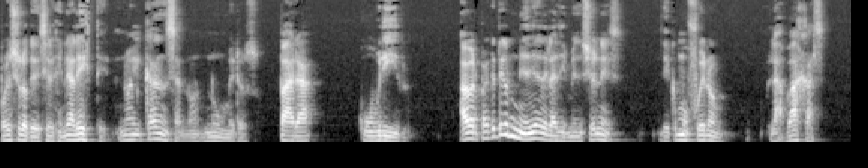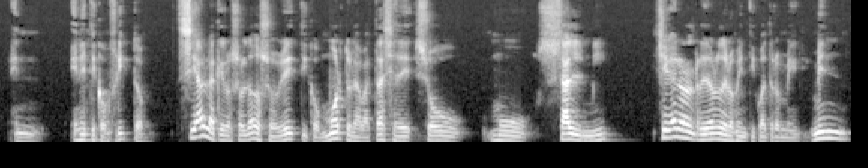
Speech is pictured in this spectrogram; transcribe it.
Por eso lo que decía el general este, no alcanzan los números para cubrir. A ver, para que tengan una idea de las dimensiones de cómo fueron las bajas en, en este conflicto, se habla que los soldados soviéticos muertos en la batalla de Soumusalmi llegaron alrededor de los 24.000.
